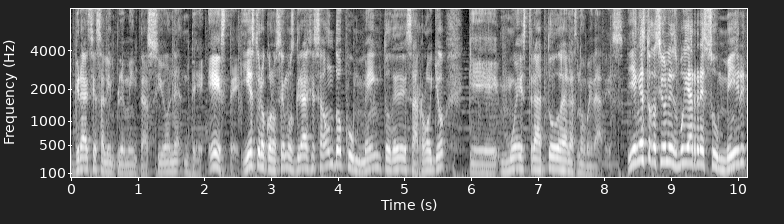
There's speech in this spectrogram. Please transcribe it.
gracias a la implementación de este. Y esto lo conocemos gracias a un documento de desarrollo que muestra todas las novedades. Y en esta ocasión les voy a resumir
